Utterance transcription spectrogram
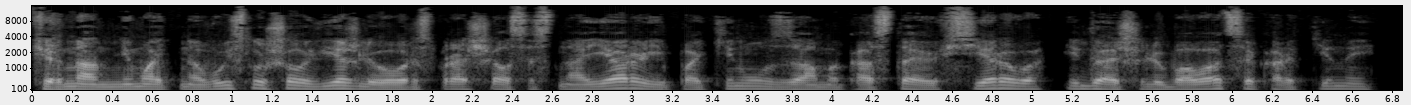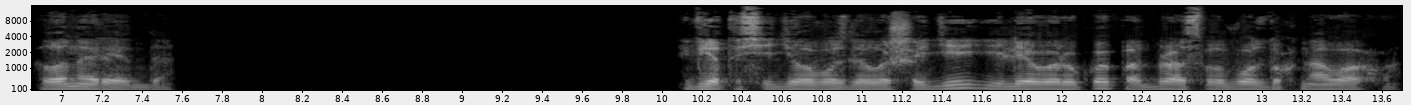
Фернан внимательно выслушал, вежливо распрощался с Наярой и покинул замок, оставив Серого и дальше любоваться картиной Ланередда. Вета сидел возле лошадей и левой рукой подбрасывал воздух на ваху.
